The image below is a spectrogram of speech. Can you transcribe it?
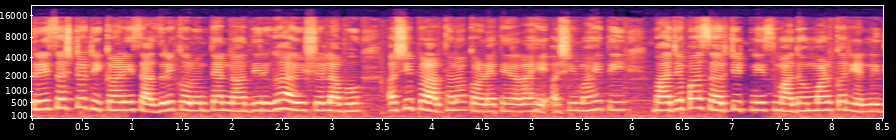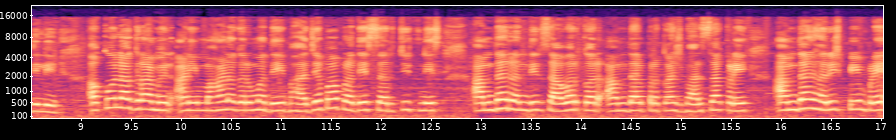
त्रेसष्ट ठिकाणी साजरे करून त्यांना दीर्घ आयुष्य लाभो अशी प्रार्थना करण्यात येणार आहे. अशी माहिती भाजपा सरचिटणीस माधव माणकर यांनी दिली. अकोला ग्रामीण आणि महानगरमध्ये भाजपा प्रदेश सरचिटणीस आम आमदार रणधीर सावरकर आमदार प्रकाश भारसाकडे आमदार हरीश पिंपळे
